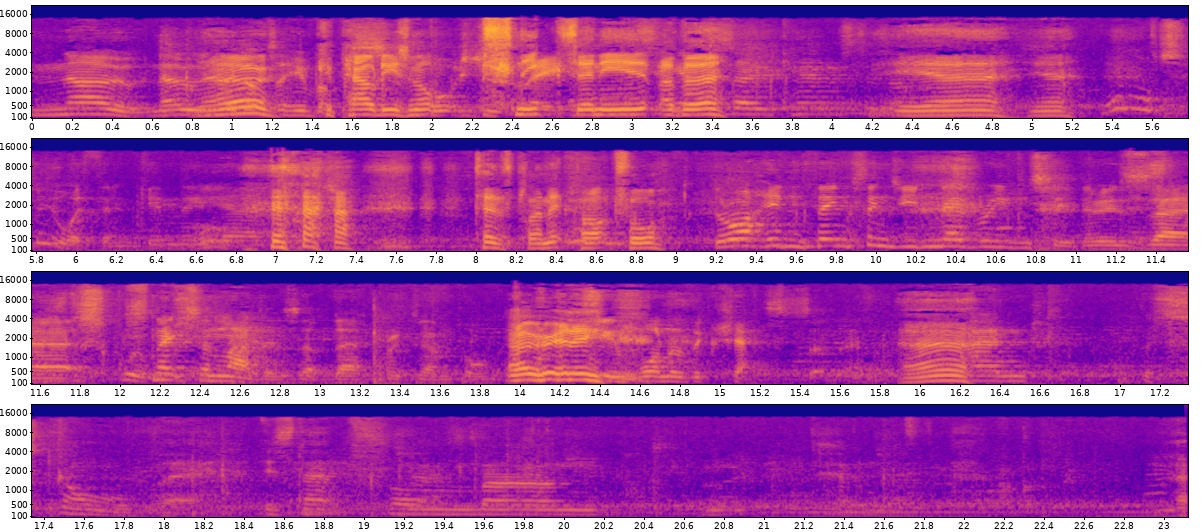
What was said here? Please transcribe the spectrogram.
No, no, No, books, Capaldi's not sneaked any up there. Yeah, yeah. One or two, I think, in the. Uh, Tenth Planet, Part Four. there are hidden things, things you'd never even see. There is uh, snakes and ladders up there, for example. Oh, really? In one of the chests up there. Ah, And the skull there, is that from um, uh,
